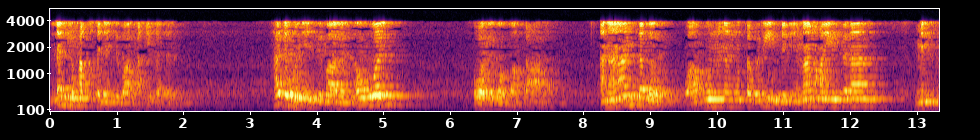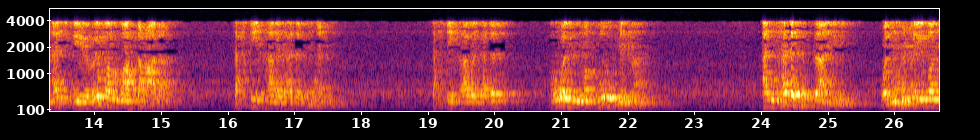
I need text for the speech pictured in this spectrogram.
لم يحقق الانتظار حقيقة هدف الانتظار الأول هو رضا الله تعالى أنا أنتظر وأكون من المنتظرين للإمام عليه السلام من أجل رضا الله تعالى تحقيق هذا الهدف مهم تحقيق هذا الهدف هو المطلوب منا الهدف الثاني والمهم أيضا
